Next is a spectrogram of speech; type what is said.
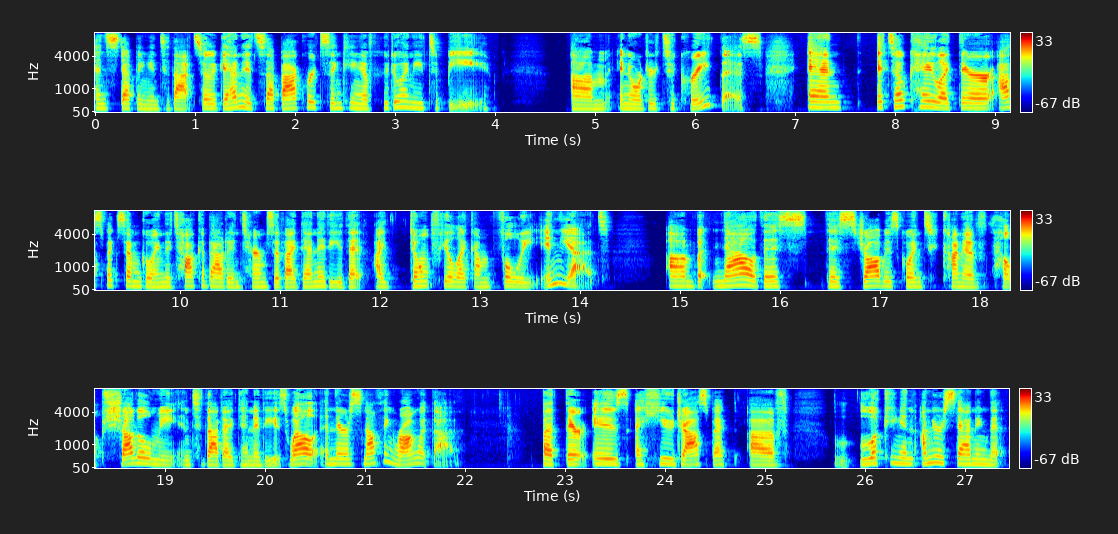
and stepping into that. So again, it's that backwards thinking of who do I need to be um, in order to create this. And it's okay. Like there are aspects I'm going to talk about in terms of identity that I don't feel like I'm fully in yet. Um, but now this this job is going to kind of help shuttle me into that identity as well. And there's nothing wrong with that. But there is a huge aspect of looking and understanding that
